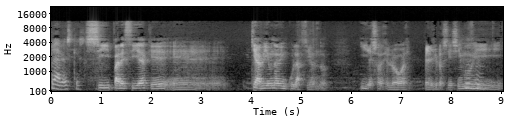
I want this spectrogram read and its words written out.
claro, es que sí parecía que, eh, que había una vinculación, ¿no? Y eso desde luego es peligrosísimo y,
